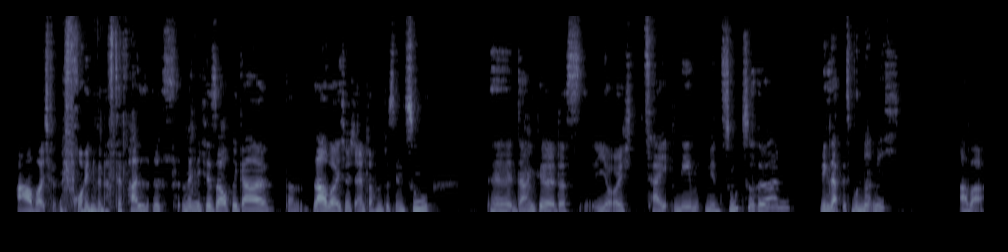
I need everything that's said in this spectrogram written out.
Aber ich würde mich freuen, wenn das der Fall ist. Wenn nicht, ist auch egal. Dann laber ich euch einfach ein bisschen zu. Äh, danke, dass ihr euch Zeit nehmt, mir zuzuhören. Wie gesagt, es wundert mich. Aber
